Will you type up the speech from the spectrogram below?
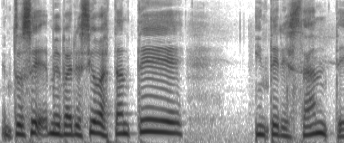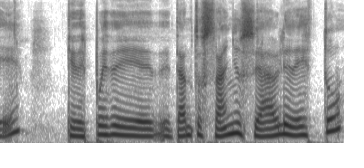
Entonces me pareció bastante interesante que después de, tantos años se hable de esto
